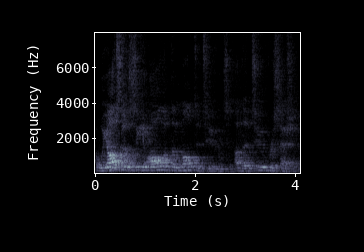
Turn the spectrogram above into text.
but we also see all of the multitudes of the two processions.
